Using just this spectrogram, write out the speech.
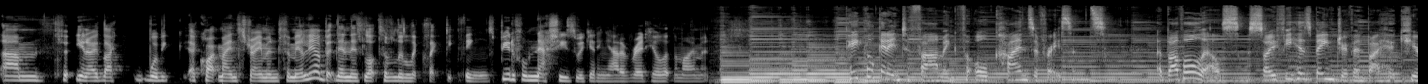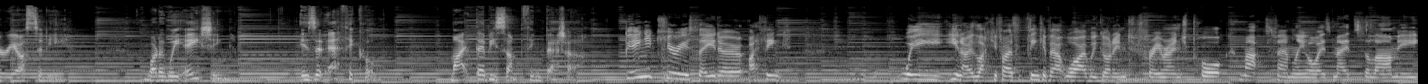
um, you know, like will be quite mainstream and familiar, but then there's lots of little eclectic things. Beautiful nashies we're getting out of Red Hill at the moment. People get into farming for all kinds of reasons. Above all else, Sophie has been driven by her curiosity. What are we eating? Is it ethical? Might there be something better? Being a curious eater, I think we, you know, like if I think about why we got into free range pork, Mark's family always made salami,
